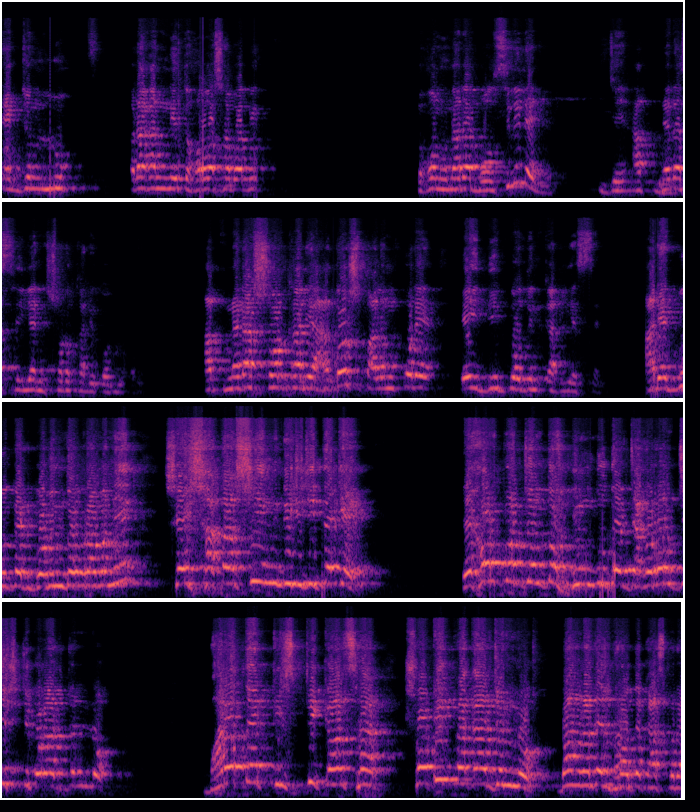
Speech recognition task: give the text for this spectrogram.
একজন লোক রাগান্বিত হওয়া স্বাভাবিক। তখন ওনারা বলছিলেন যে, আপনারা ছিলেন সরকারি কর্মকর্তা। আপনারা সরকারি আদর্শ পালন করে এই দীর্ঘদিন কাটিয়েছেন। আর অ্যাডভোকেট গোবিন্দ প্রামাণিক সেই সাতাশি ইংরেজি থেকে এখন পর্যন্ত হিন্দুদের জাগরণ সৃষ্টি করার জন্য ভারতের কৃষ্টি কালচার সঠিক রাখার জন্য বাংলাদেশ ভারতে কাজ করে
